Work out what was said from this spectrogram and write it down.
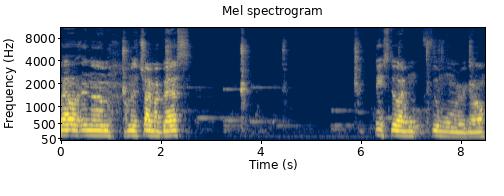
Well, and um, I'm gonna try my best. I think still I won't feel warmer to go.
